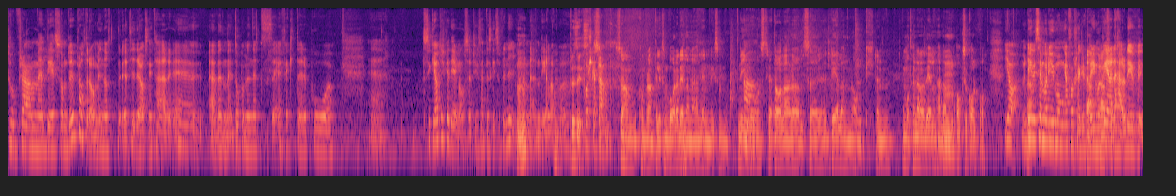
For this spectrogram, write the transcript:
tog fram det som du pratade om i något eh, tidigare avsnitt här. Eh, även dopaminets effekter på eh, psykiatriska diagnoser, till exempel schizofreni var han en del av att Precis. forska fram. Så han kom fram till liksom båda delarna, den liksom neurostriatala rörelsedelen och Mm. den emotionella delen hade han också koll på. Ja, men det, är- sen var det ju många forskargrupper Ja, involverade absolut. här och det,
